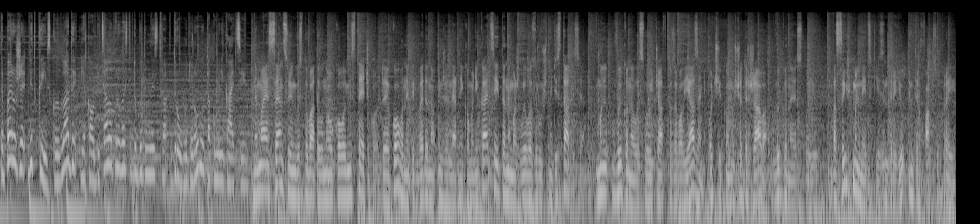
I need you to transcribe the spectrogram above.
Тепер уже від київської влади, яка обіцяла привести до будівництва другу дорогу та комунікації. Немає сенсу інвестувати у наукове містечко, до якого не підведено інженерні комунікації та неможливо зручно дістатися. Ми виконали свою частку зобов'язань. Очікуємо, що держава виконує свою. Василь Хмельницький з інтерв'ю Інтерфакс України.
